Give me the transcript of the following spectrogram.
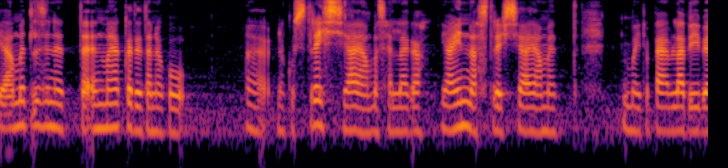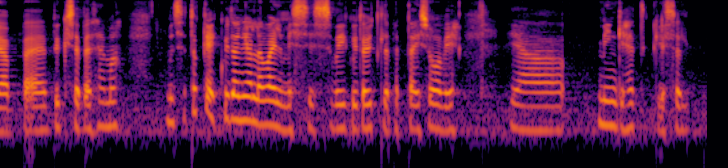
ja mõtlesin, et, et ma ei hakka teda nagu äh,, nagu stressi ajama sellega ja ennast stressi ajama, et ma ei tea, päev läbi peab äh, pükse pesema. mõtlesin, et okei okay,, kui ta on jälle valmis, siis või kui ta ütleb, et ta ei soovi ja mingi hetk lihtsalt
